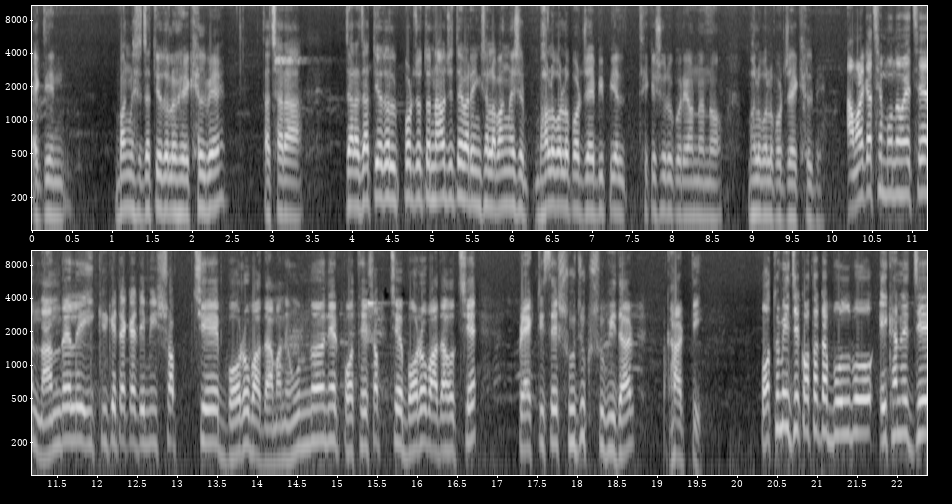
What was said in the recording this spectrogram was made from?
একদিন বাংলাদেশের জাতীয় দলের হয়ে খেলবে। তাছাড়া যারা জাতীয় দল পর্যন্ত নাও যেতে পারে, ইনশাল্লাহ বাংলাদেশের ভালো ভালো পর্যায়ে বিপিএল থেকে শুরু করে অন্যান্য ভালো ভালো পর্যায়ে খেলবে। আমার কাছে মনে হয়েছে নান্দাইলে এই ক্রিকেট একাডেমি সবচেয়ে বড় বাধা মানে উন্নয়নের পথে সবচেয়ে বড় বাধা হচ্ছে প্র্যাকটিসের সুযোগ সুবিধার ঘাটতি। প্রথমেই যে কথাটা বলব, এখানে যে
